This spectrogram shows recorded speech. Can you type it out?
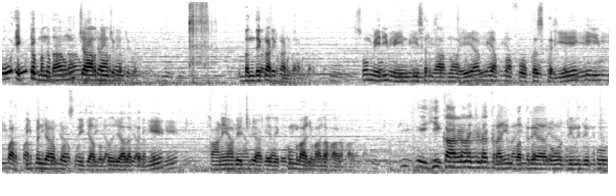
ਉਹ ਇੱਕ ਬੰਦਾ ਉਹਨੂੰ ਚਾਰ ਦਿਨ ਚ ਕਰਦਾ ਬੰਦੇ ਘੱਟ ਹੁੰਦਾ ਸੋ ਮੇਰੀ ਬੇਨਤੀ ਸਰਕਾਰ ਨੂੰ ਇਹ ਆ ਵੀ ਆਪਾਂ ਫੋਕਸ ਕਰੀਏ ਕਿ ਭਰਤੀ ਪੰਜਾਬ ਪੁਲਿਸ ਦੀ ਜ਼ਿਆਦਾ ਤੋਂ ਜ਼ਿਆਦਾ ਕਰੀਏ। ਥਾਣਿਆਂ ਵਿੱਚ ਜਾ ਕੇ ਦੇਖੋ ਮੁਲਾਜ਼ਮਾਂ ਦਾ ਹਾਲ। ਇਹੀ ਕਾਰਨ ਹੈ ਜਿਹੜਾ ਕ੍ਰਾਈਮ ਵੱਧ ਰਿਹਾ ਰੋਜ਼ ਡੇਲੀ ਦੇਖੋ,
